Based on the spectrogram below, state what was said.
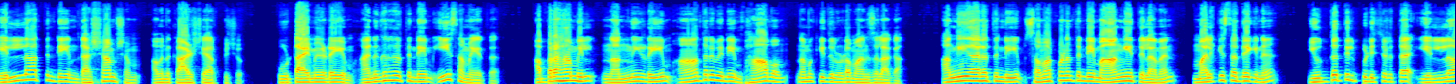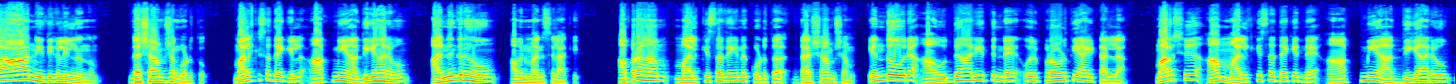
എല്ലാത്തിന്റെയും ദശാംശം അവന് കാഴ്ചയർപ്പിച്ചു. കൂട്ടായ്മയുടെയും അനുഗ്രഹത്തിന്റെയും ഈ സമയത്ത് അബ്രഹാമിൽ നന്ദിയുടെയും ആദരവിന്റെയും ഭാവം നമുക്കിതിലൂടെ മനസ്സിലാക്കാം. അംഗീകാരത്തിന്റെയും സമർപ്പണത്തിന്റെയും ആംഗ്യത്തിൽ അവൻ മൽക്കിസദ്ദേക്കിന് യുദ്ധത്തിൽ പിടിച്ചെടുത്ത എല്ലാ നിധികളിൽ നിന്നും ദശാംശം കൊടുത്തു. മൽക്കിസദ്ദേക്കിൽ ആത്മീയ അധികാരവും അനുഗ്രഹവും അവൻ മനസ്സിലാക്കി. അബ്രഹാം മൽക്കിസദേക്കിന് കൊടുത്ത ദശാംശം എന്തോ ഒരു ഔദാര്യത്തിന്റെ ഒരു പ്രവൃത്തിയായിട്ടല്ല. മറിച്ച് ആ മൽക്കിസദേക്കിന്റെ ആത്മീയ അധികാരവും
